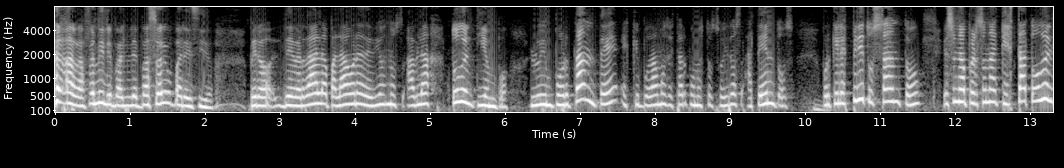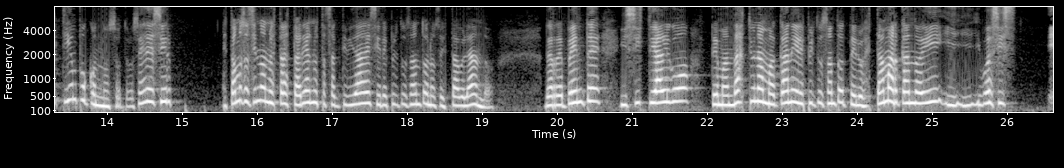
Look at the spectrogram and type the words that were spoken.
a Ferni le pasó algo parecido. Pero de verdad la palabra de Dios nos habla todo el tiempo. Lo importante es que podamos estar con nuestros oídos atentos, porque el Espíritu Santo es una persona que está todo el tiempo con nosotros. Es decir, estamos haciendo nuestras tareas, nuestras actividades y el Espíritu Santo nos está hablando. De repente hiciste algo, te mandaste una macana y el Espíritu Santo te lo está marcando ahí y, y- y vos decís, "Eh,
